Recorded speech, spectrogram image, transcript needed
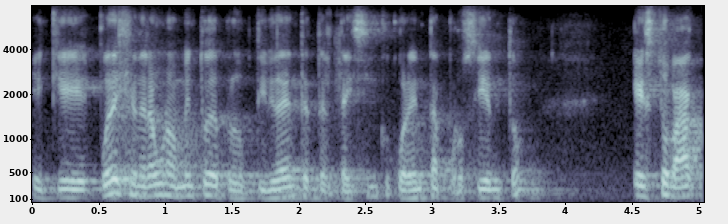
eh, que puede generar un aumento de productividad entre 35 y 40%. Esto va a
